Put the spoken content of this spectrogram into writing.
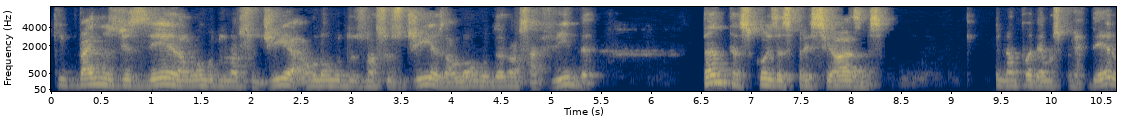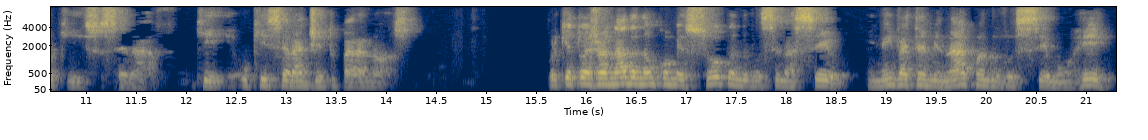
que vai nos dizer ao longo do nosso dia, ao longo dos nossos dias, ao longo da nossa vida, tantas coisas preciosas e não podemos perder o que isso será, que o que será dito para nós. Porque tua jornada não começou quando você nasceu e nem vai terminar quando você morrer.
